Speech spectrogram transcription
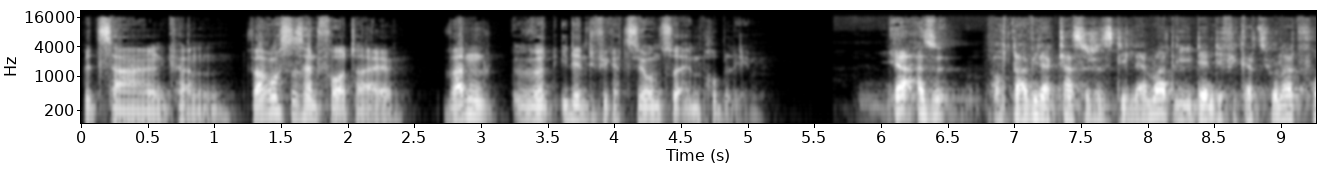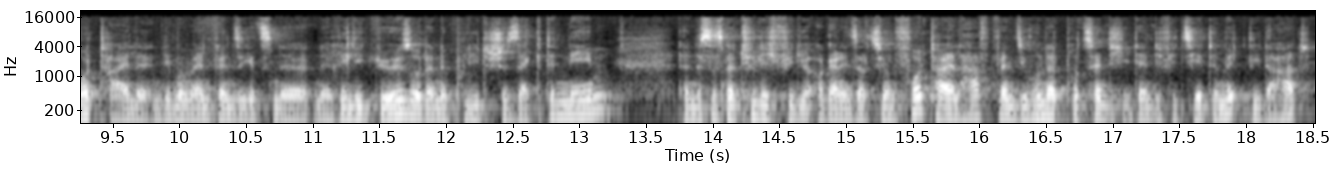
bezahlen kann. Warum ist das ein Vorteil? Wann wird Identifikation zu einem Problem? Ja, also auch da wieder klassisches Dilemma. Die Identifikation hat Vorteile. In dem Moment, wenn Sie jetzt eine, eine, religiöse oder eine politische Sekte nehmen, dann ist es natürlich für die Organisation vorteilhaft, wenn sie hundertprozentig identifizierte Mitglieder hat,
